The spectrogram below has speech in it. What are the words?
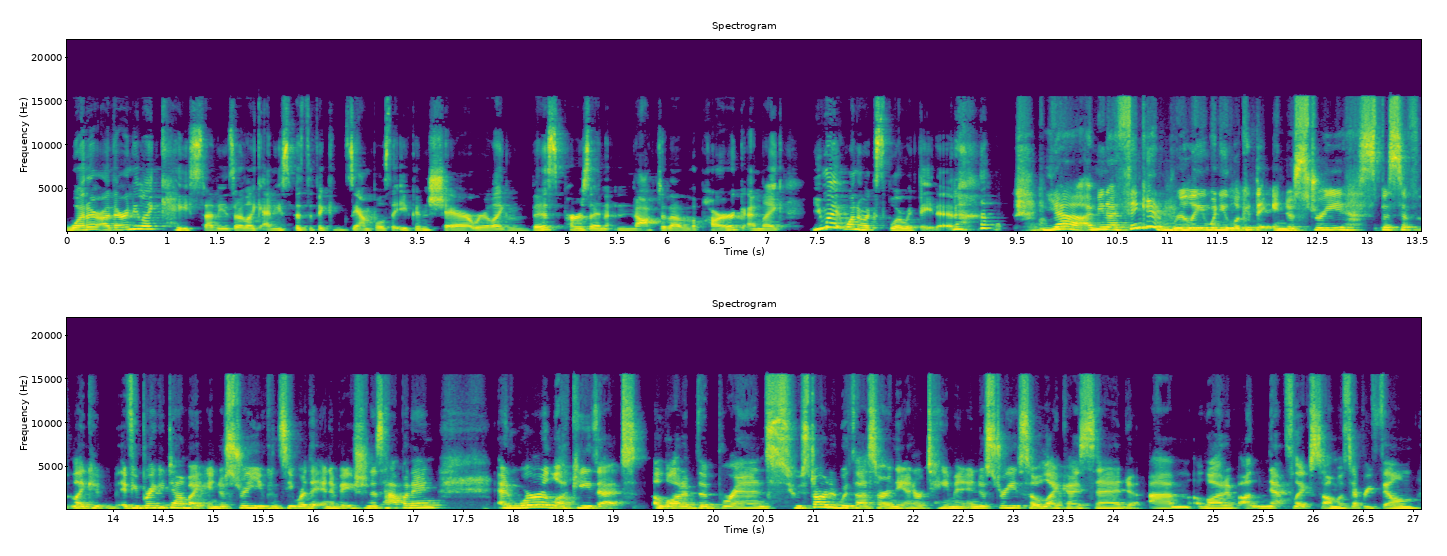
what are are there any like case studies or like any specific examples that you can share where like this person knocked it out of the park and like you might want to explore what they did yeah i mean i think it really when you look at the industry specific like if you break it down by industry you can see where the innovation is happening and we're lucky that a lot of the brands who started with us are in the entertainment industry. So, like I said, um, a lot of uh, Netflix, almost every film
